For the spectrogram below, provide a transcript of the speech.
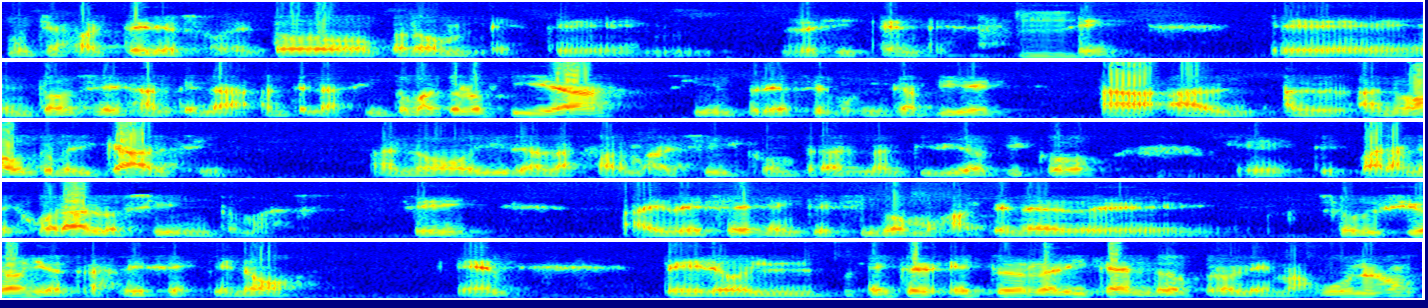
muchas bacterias, sobre todo, perdón, este, resistentes, mm. ¿sí? Eh, entonces, ante la, ante la sintomatología, siempre hacemos hincapié a, no automedicarse, a no ir a la farmacia y comprar un antibiótico este, para mejorar los síntomas. ¿Sí? Hay veces en que sí vamos a tener eh, solución y otras veces que no. ¿bien? Pero esto, radica en dos problemas. Uno,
